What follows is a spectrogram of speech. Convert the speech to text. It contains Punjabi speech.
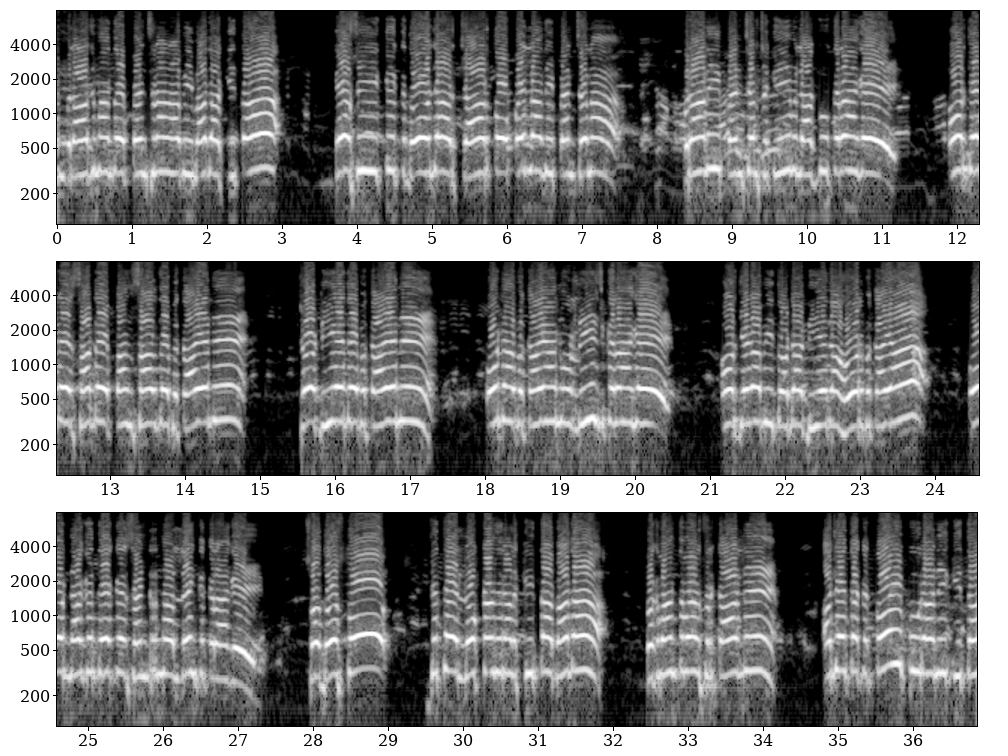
ਮੁਲਾਜ਼ਮਾਂ ਦੇ ਪੈਨਸ਼ਨਾਂ ਨਾਲ ਵੀ ਵਾਅਦਾ ਕੀਤਾ ਕਿ ਅਸੀਂ 1 2004 ਤੋਂ ਪਹਿਲਾਂ ਦੀ ਪੈਨਸ਼ਨ, ਪੁਰਾਣੀ ਪੈਨਸ਼ਨ ਸਕੀਮ ਲਾਗੂ ਕਰਾਂਗੇ। ਔਰ ਜਿਹੜੇ ਸਾਡੇ 5 ਸਾਲ ਦੇ ਬਕਾਏ ਨੇ, ਜੋ ਡੀਏ ਦੇ ਬਕਾਏ ਨੇ, ਉਹਨਾਂ ਬਕਾਇਆਂ ਨੂੰ ਰਿਲੀਜ਼ ਕਰਾਂਗੇ। ਔਰ ਜਿਹੜਾ ਵੀ ਤੁਹਾਡਾ ਡੀਏ ਦਾ ਹੋਰ ਬਕਾਇਆ, ਉਹ ਨਗਦ ਦੇ ਕੇ ਸੈਂਟਰ ਨਾਲ ਲਿੰਕ ਕਰਾਂਗੇ। ਸੋ ਦੋਸਤੋ ਜਿੱਥੇ ਲੋਕਾਂ ਦੇ ਨਾਲ ਕੀਤਾ ਵਾਅਦਾ, ਭਗਵੰਤ ਮਾਨ ਸਰਕਾਰ ਨੇ ਅਜੇ ਤੱਕ ਕੋਈ ਪੂਰਾ ਨਹੀਂ ਕੀਤਾ।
